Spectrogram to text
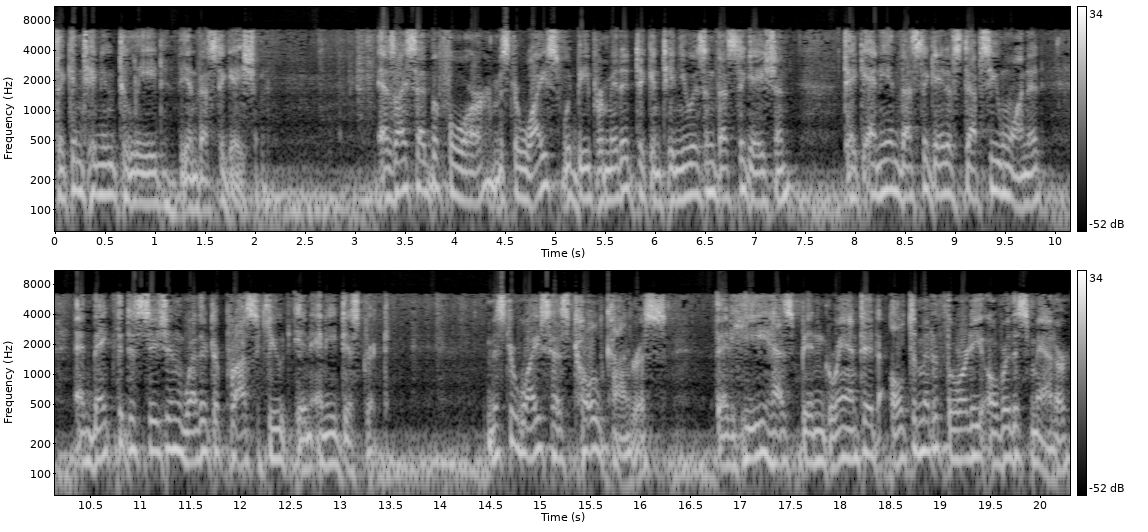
to continue to lead the investigation. As I said before, Mr. Weiss would be permitted to continue his investigation, take any investigative steps he wanted, and make the decision whether to prosecute in any district. Mr. Weiss has told Congress that he has been granted ultimate authority over this matter,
